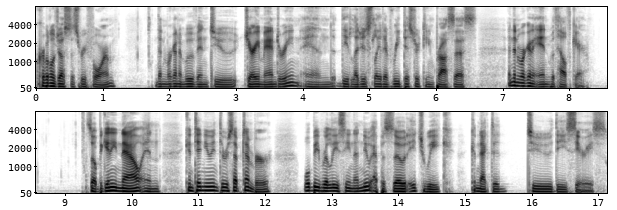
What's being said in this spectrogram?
criminal justice reform. Then we're going to move into gerrymandering and the legislative redistricting process. And then we're going to end with healthcare. So, beginning now and continuing through September, we'll be releasing a new episode each week connected to the series.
